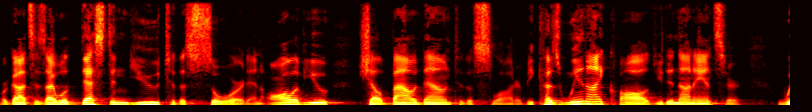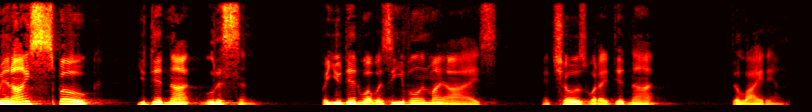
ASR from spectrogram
where God says, I will destine you to the sword, and all of you shall bow down to the slaughter. Because when I called, you did not answer. When I spoke, you did not listen. But you did what was evil in my eyes and chose what I did not delight in.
